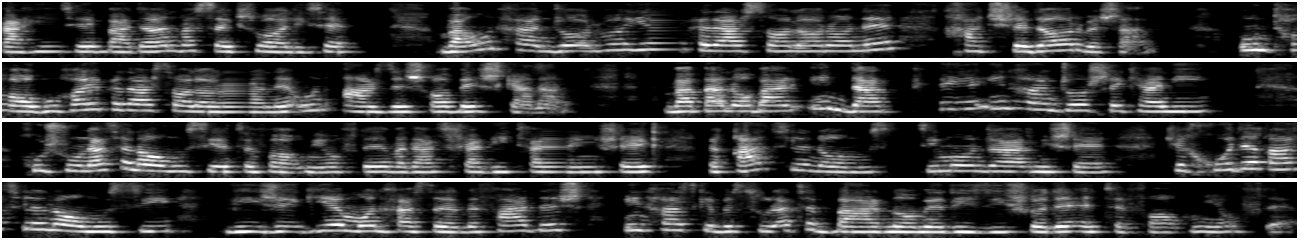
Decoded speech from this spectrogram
در هیته بدن و سکسوالیته و اون هنجارهای پدرسالارانه خدشدار بشن. اون تابوهای پدر سالارانه اون ارزش ها بشکنن. و بنابراین در پی این هنجار شکنی خشونت ناموسی اتفاق میفته و در شدیدترین شکل به قتل ناموسی منجر میشه که خود قتل ناموسی ویژگی منحصر به فردش این هست که به صورت برنامه ریزی شده اتفاق میفته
